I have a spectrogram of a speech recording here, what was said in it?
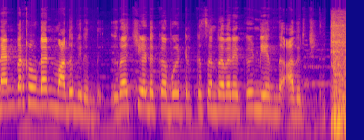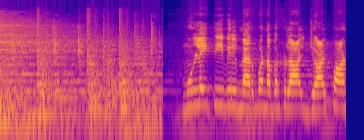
நண்பர்களுடன் மது விருந்து இறைச்சி எடுக்க வீட்டிற்கு சென்றவருக்கு நேர்ந்த அதிர்ச்சி. முல்லைத்தீவில் மர்ம நபர்களால் யாழ்ப்பாண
